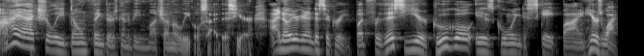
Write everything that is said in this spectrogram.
I actually don't think there's going to be much on the legal side this year. I know you're going to disagree, but for this year, Google is going to skate by. And here's why.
